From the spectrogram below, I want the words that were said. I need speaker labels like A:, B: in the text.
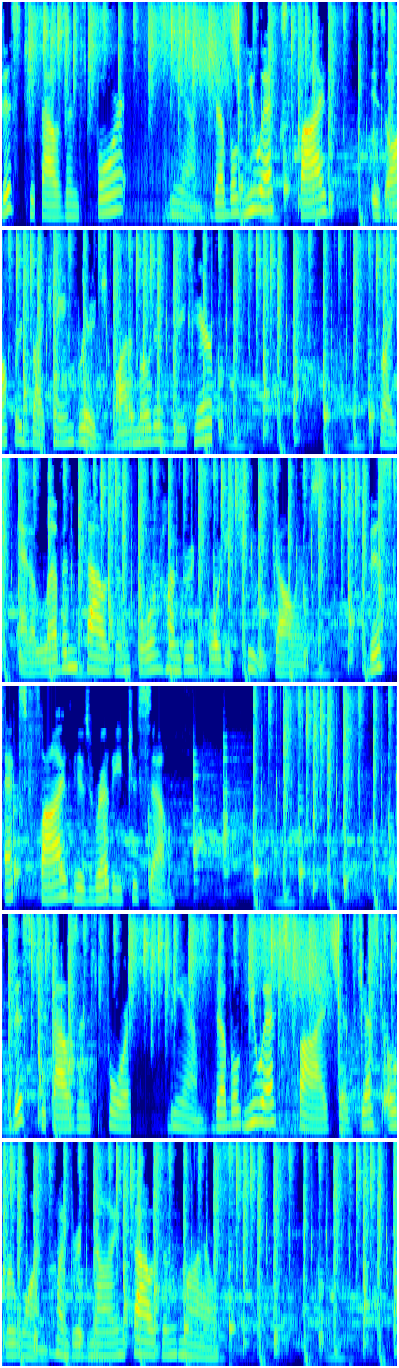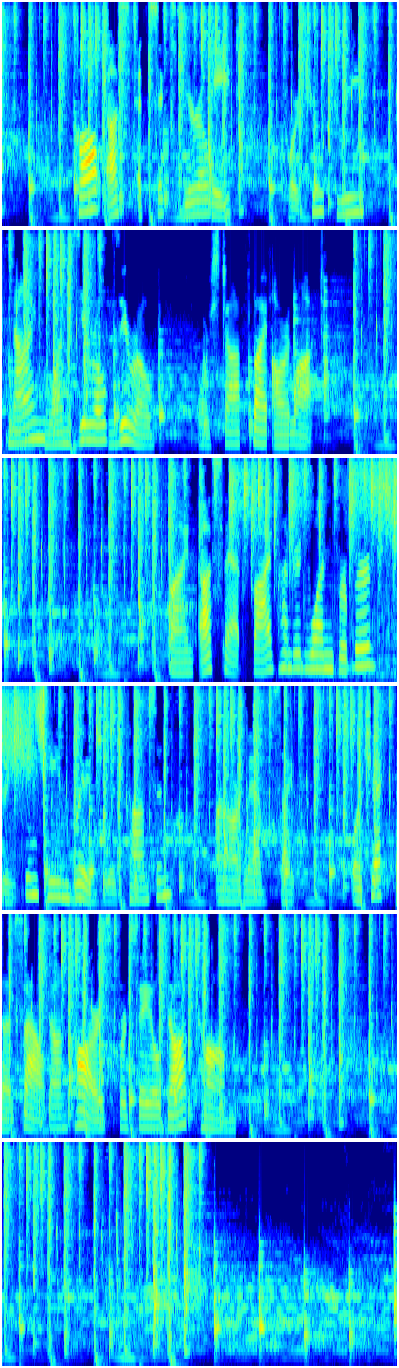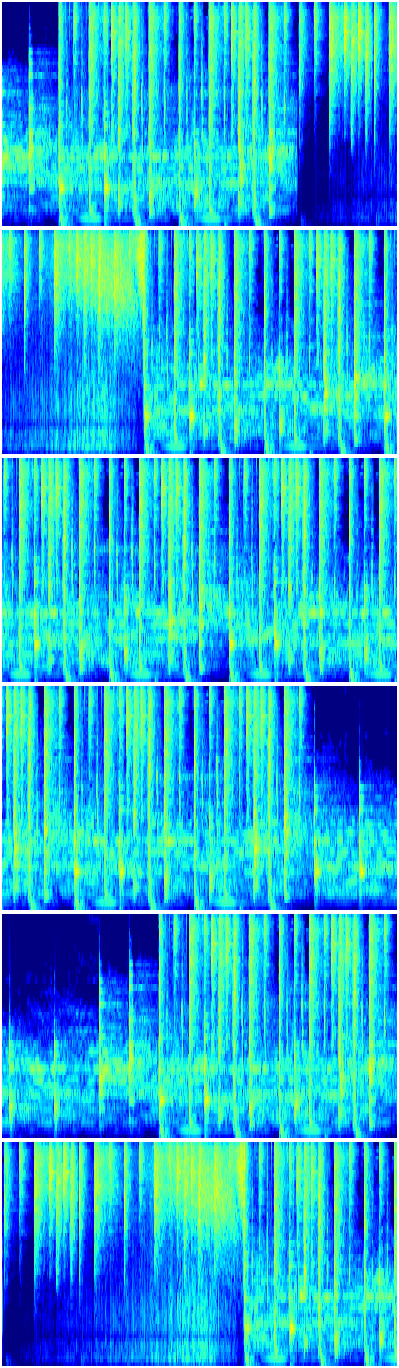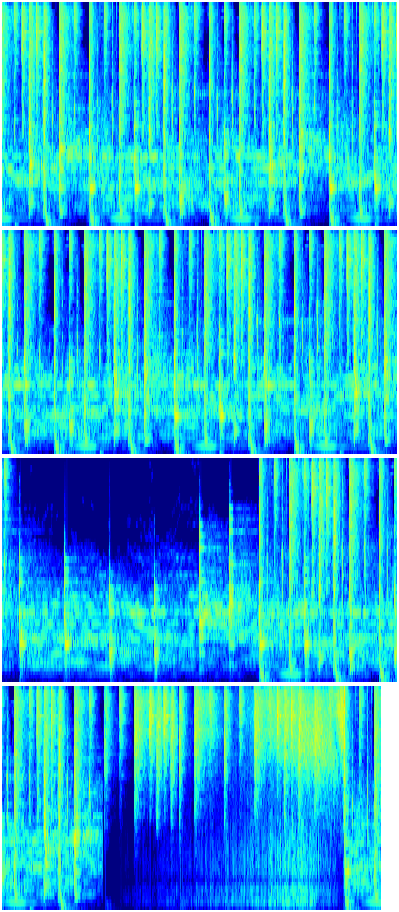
A: This 2004 BMW X5 is offered by Cambridge Automotive Repair. Price at $11,442. This X5 is ready to sell. This 2004 BMW X5 has just over 109,000 miles. Call us at 608-423-9100 or stop by our lot. Find us at 501 Verburg Street in Cambridge, Wisconsin on our website or check us out on carsforsale.com.
B: Thank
